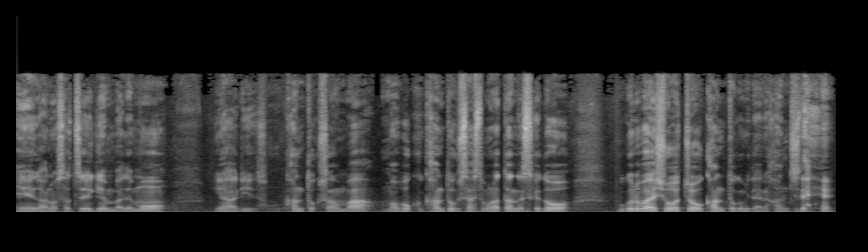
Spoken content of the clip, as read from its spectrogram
映画の撮影現場でもやはり監督さんは、まあ、僕監督させてもらったんですけど僕の場合象徴監督みたいな感じで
